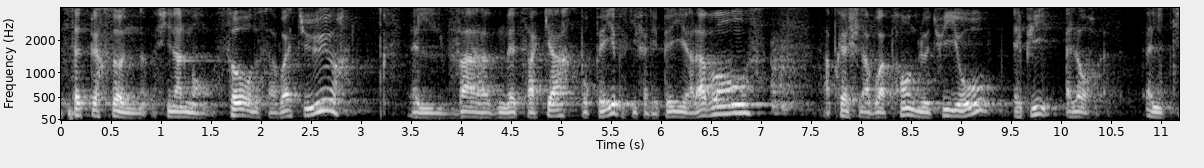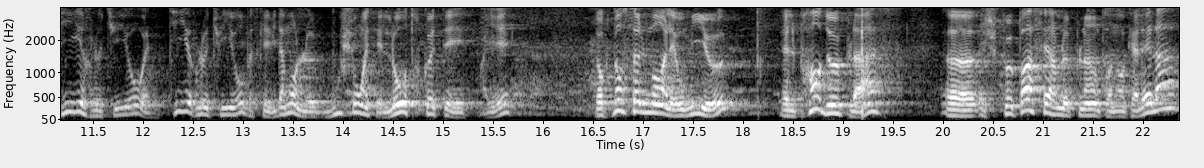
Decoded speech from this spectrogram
cette personne finalement sort de sa voiture, elle va mettre sa carte pour payer parce qu'il fallait payer à l'avance. Après, je la vois prendre le tuyau, et puis, alors, elle tire le tuyau, elle tire le tuyau, parce qu'évidemment, le bouchon était l'autre côté, voyez. Donc, non seulement elle est au milieu, elle prend deux places, euh, je ne peux pas faire le plein pendant qu'elle est là,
